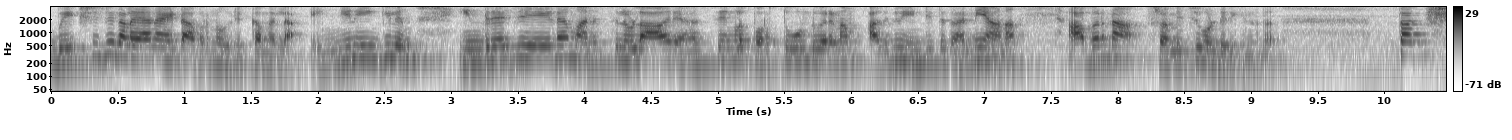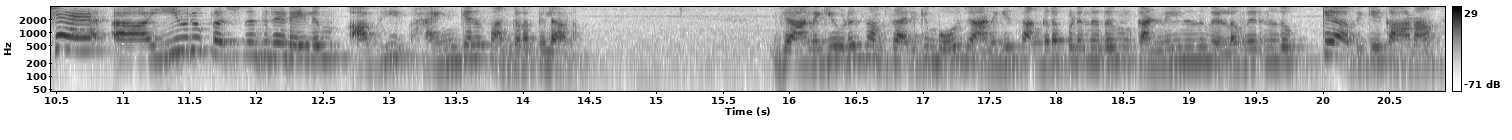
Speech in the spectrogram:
ഉപേക്ഷിച്ച് കളയാനായിട്ട് അപർണ ഒരുക്കമല്ല. എങ്ങനെയെങ്കിലും ഇന്ദ്രജയുടെ മനസ്സിലുള്ള ആ രഹസ്യങ്ങൾ പുറത്തു കൊണ്ടുവരണം. അതിനു വേണ്ടിയിട്ട് തന്നെയാണ് അപർണ ശ്രമിച്ചുകൊണ്ടിരിക്കുന്നത്. പക്ഷേ ഈ ഒരു പ്രശ്നത്തിനിടയിലും അഭി ഭയങ്കര സങ്കടത്തിലാണ്. ജാനകിയോട് സംസാരിക്കുമ്പോൾ ജാനകി സങ്കടപ്പെടുന്നതും കണ്ണിൽ നിന്ന് വെള്ളം വരുന്നതും ഒക്കെ അഭിക്ക് കാണാം.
